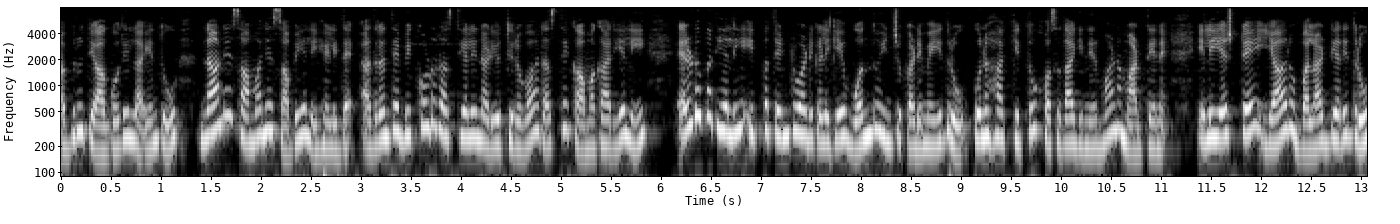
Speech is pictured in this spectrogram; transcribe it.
ಅಭಿವೃದ್ಧಿ ಆಗೋದಿಲ್ಲ ಎಂದು ನಾನೇ ಸಾಮಾನ್ಯ ಸಭೆಯಲ್ಲಿ ಹೇಳಿದೆ ಅದರಂತೆ ಬಿಕ್ಕೋಡು ರಸ್ತೆಯಲ್ಲಿ ನಡೆಯುತ್ತಿರುವ ರಸ್ತೆ ಕಾಮಗಾರಿಯಲ್ಲಿ ಎರಡು ಬದಿಯಲ್ಲಿ ಇಪ್ಪತ್ತೆಂಟು ಅಡಿಗಳಿಗೆ ಒಂದು ಇಂಚು ಕಡಿಮೆ ಇದ್ರೂ ಪುನಃ ಕಿತ್ತು ಹೊಸದಾಗಿ ನಿರ್ಮಾಣ ಮಾಡ್ತೇನೆ. ಇಲ್ಲಿ ಎಷ್ಟೇ ಯಾರು ಬಲಾಢ್ಯರಿದ್ರೂ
